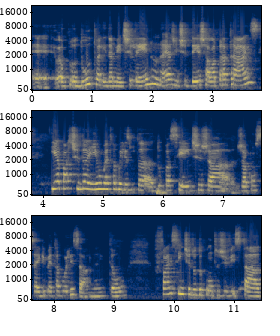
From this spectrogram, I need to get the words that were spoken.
é, é, o produto ali da metileno, né? A gente deixa ela para trás e a partir daí o metabolismo da, do paciente já, já consegue metabolizar, né? Então, faz sentido do ponto de vista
